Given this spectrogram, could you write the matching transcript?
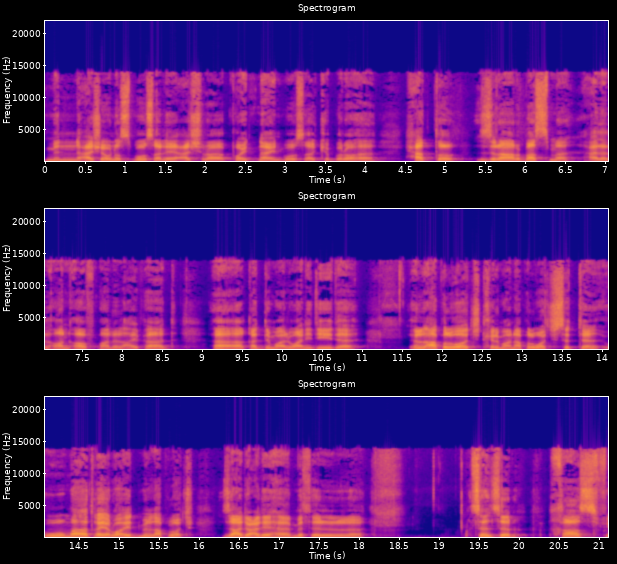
من عشرة ونص بوصة لعشرة point nine بوصة كبروها. حطوا زرار بصمة على ال on off مال ال iPad آه، قدموا ألوان جديدة. ال Apple Watch تكلموا عن Apple Watch ستة وما تغير وايد من ال Apple Watch زادوا عليها مثل sensor خاص في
